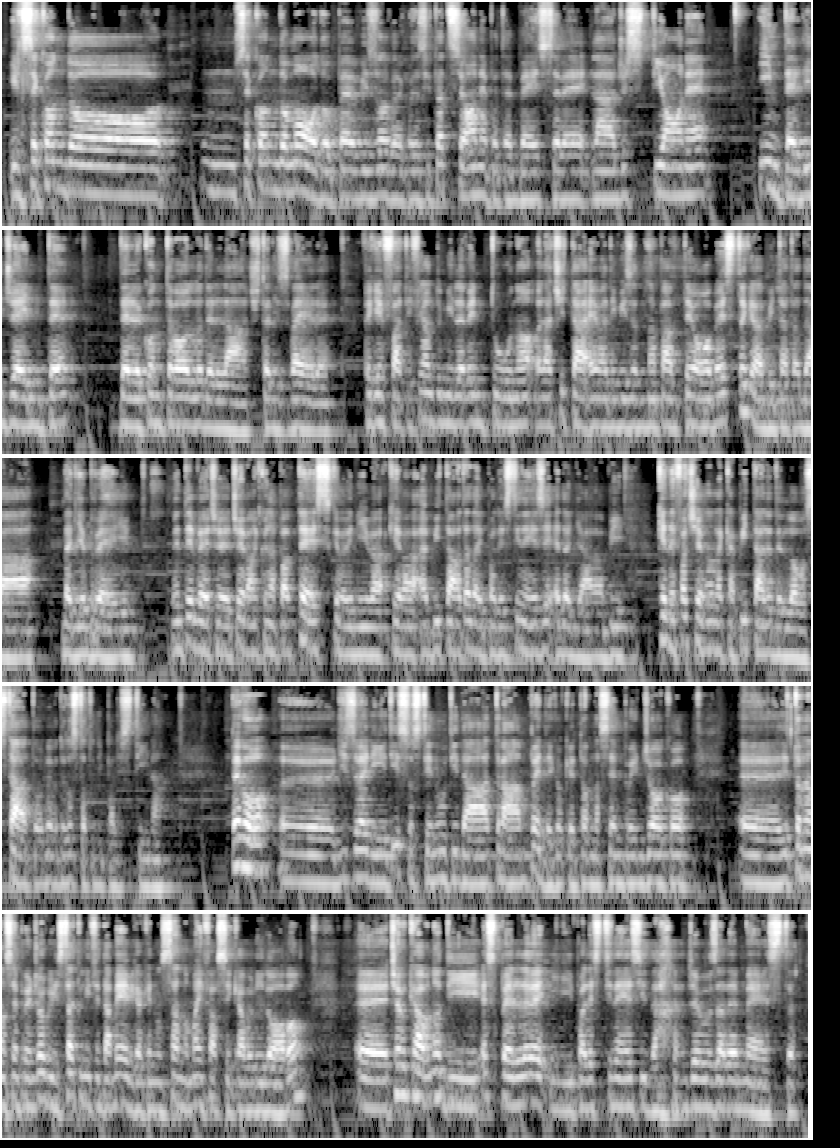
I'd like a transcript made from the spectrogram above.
Il secondo, un secondo modo per risolvere questa situazione potrebbe essere la gestione intelligente del controllo della città di Israele, perché infatti fino al 2021 la città era divisa da una parte ovest che era abitata da- dagli ebrei, mentre invece c'era anche una parte est che, veniva- che era abitata dai palestinesi e dagli arabi, che ne facevano la capitale del loro stato, ovvero dello stato di Palestina. Però eh, gli israeliti, sostenuti da Trump, ed ecco che torna sempre in gioco, eh, ritornano sempre in gioco gli Stati Uniti d'America che non sanno mai farsi i cavoli loro, eh, cercavano di espellere i palestinesi da Gerusalemme Est.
